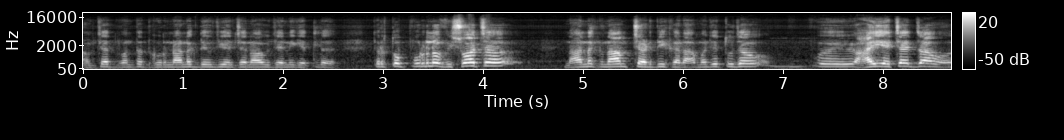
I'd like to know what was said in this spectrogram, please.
आमच्यात म्हणतात गुरु नानक देवजी यांचं नाव ज्यांनी घेतलं तर तो पूर्ण विश्वाचं नानक नाम चढदी कला. म्हणजे तुझं हाय हाई याच्यात जावं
